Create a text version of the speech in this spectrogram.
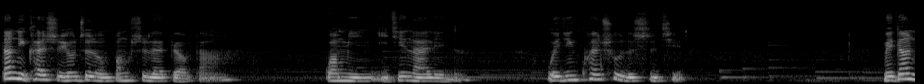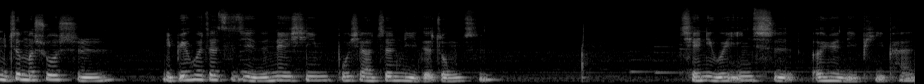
当你开始用这种方式来表达，光明已经来临了。我已经宽恕了世界。每当你这么说时，你便会在自己的内心播下真理的种子，且你会因此而远离批判。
